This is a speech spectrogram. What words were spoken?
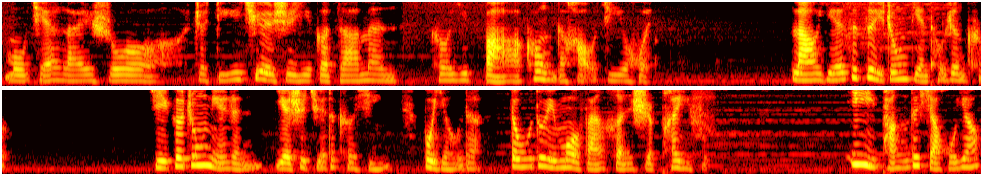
目前来说，这的确是一个咱们可以把控的好机会。老爷子最终点头认可。几个中年人也是觉得可行，不由得都对莫凡很是佩服。一旁的小狐妖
